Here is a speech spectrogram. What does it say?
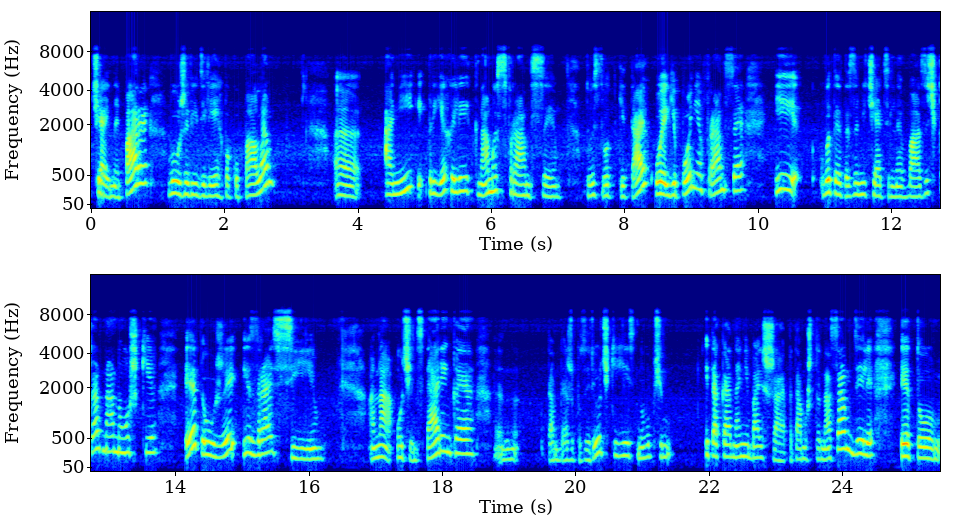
чайные пары, вы уже видели, я их покупала. Э, они приехали к нам из Франции. То есть вот Китай, ой, Япония, Франция. И вот эта замечательная вазочка на ножке, это уже из России. Она очень старенькая, там даже пузыречки есть. Ну, в общем, и такая она небольшая, потому что на самом деле эту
